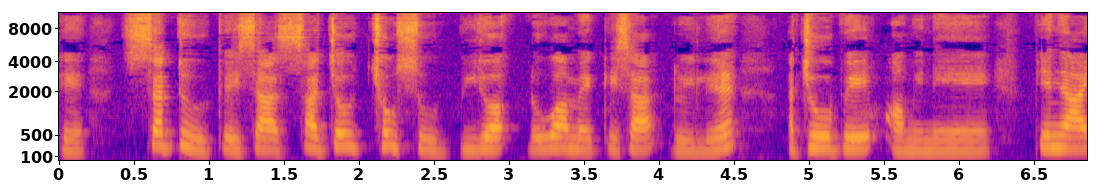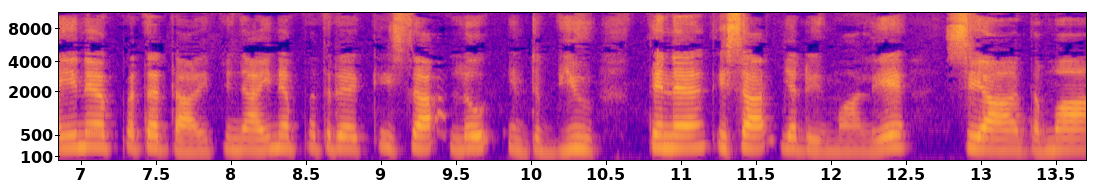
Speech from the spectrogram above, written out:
တယ်စက်တူကိစ္စစာချုပ်ချုပ်ဆိုပြီးတော့လုပ်ရမယ့်ကိစ္စတွေလည်းအကျိုးပေးအောင်မြင်နေပညာရေးနဲ့ပတ်သက်တာတွေပညာရေးနဲ့ပတ်သက်တဲ့ကိစ္စအလုပ်အင်တာဗျူးသင်တန်းကိစ္စရက်တွေမှာလည်းဆရာသမား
